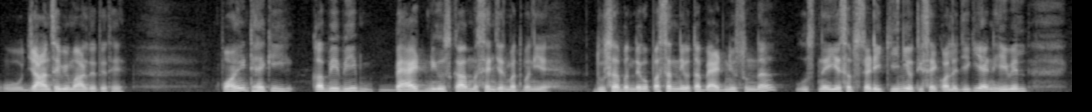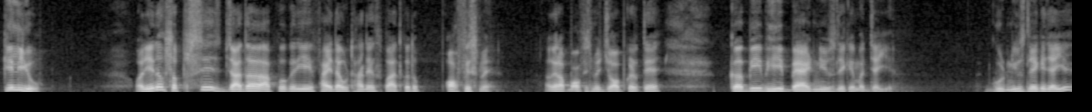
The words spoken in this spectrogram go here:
वो जान से भी मार देते थे। पॉइंट है कि कभी भी बैड न्यूज़ का मैसेंजर मत बनिए। दूसरा बंदे को पसंद नहीं होता बैड न्यूज़ सुनना। उसने ये सब स्टडी की नहीं होती साइकोलॉजी की and he will kill you और ये ना सबसे ज़्यादा आपको अगर ये फ़ायदा उठाना है इस बात का तो ऑफ़िस में। अगर आप ऑफ़िस में जॉब करते हैं, कभी भी बैड न्यूज़ लेके मत जाइए। गुड न्यूज़ लेके जाइए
